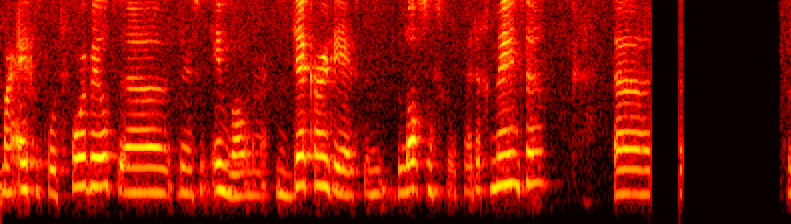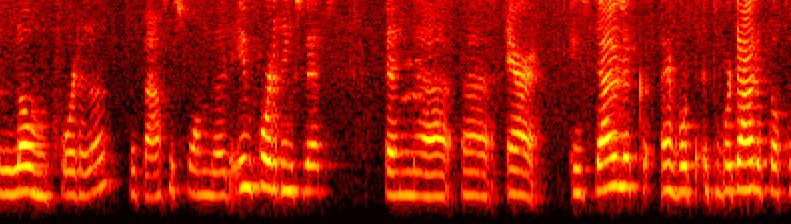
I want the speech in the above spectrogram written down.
maar even voor het voorbeeld. er is een inwoner, Dekker, die heeft een belastingsschuld bij de gemeente. loon vorderen op basis van de, de invorderingswet. En er is duidelijk, er wordt, het wordt duidelijk dat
